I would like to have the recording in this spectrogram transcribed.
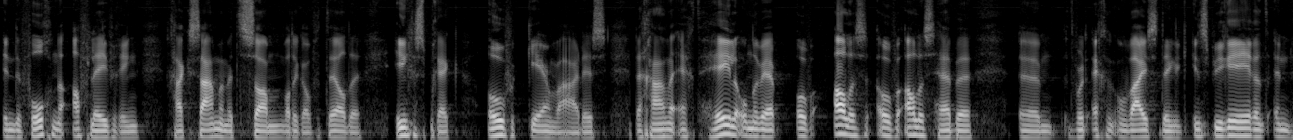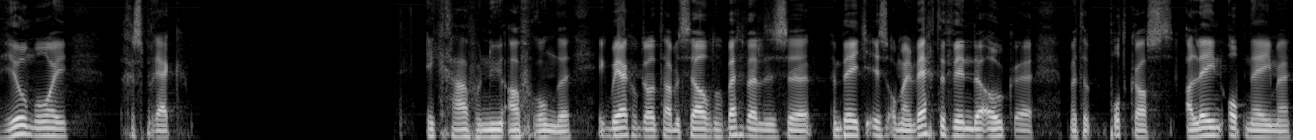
in de volgende aflevering ga ik samen met Sam, wat ik al vertelde, in gesprek over kernwaardes. Daar gaan we echt hele onderwerp over alles, over alles hebben. Ehm, het wordt echt een onwijs, denk ik, inspirerend en heel mooi gesprek ik ga voor nu afronden. Ik merk ook dat het daar mezelf nog best wel eens uh, een beetje is om mijn weg te vinden. Ook uh, met de podcast alleen opnemen.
